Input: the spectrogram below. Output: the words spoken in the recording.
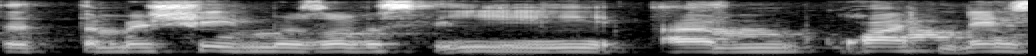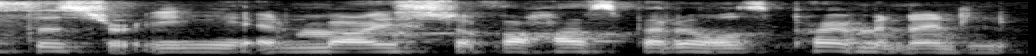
that the machine was obviously um, quite necessary in most of the hospitals permanently.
